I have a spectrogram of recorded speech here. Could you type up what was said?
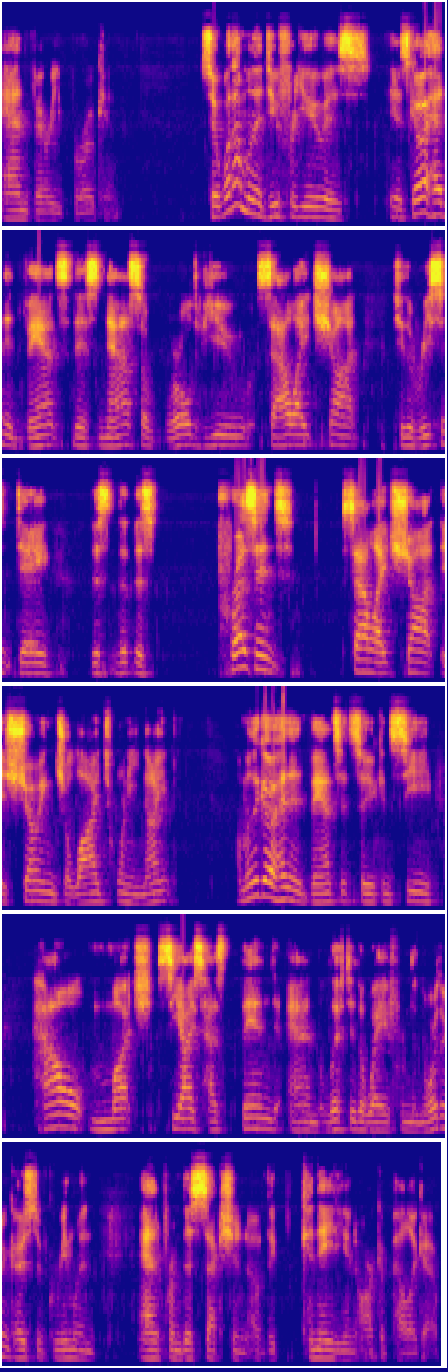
and very broken. So what I'm going to do for you is, is go ahead and advance this NASA Worldview satellite shot to the recent day. This, this present satellite shot is showing July 29th. I'm going to go ahead and advance it so you can see how much sea ice has thinned and lifted away from the northern coast of Greenland and from this section of the Canadian archipelago.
